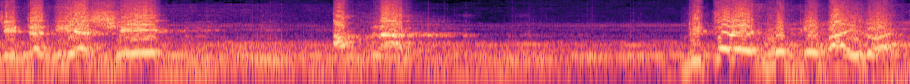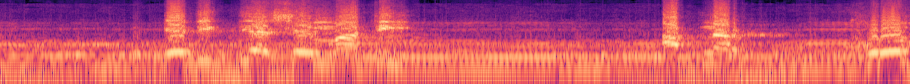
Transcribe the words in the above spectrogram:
যেটা দিয়ে সে আপনার ভিতরে ঢোকে বাইর এদিক দিয়ে সে মাটি আপনার খোরল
